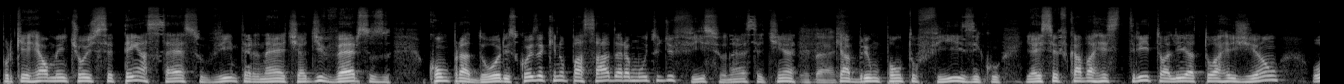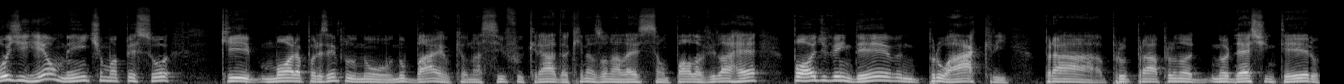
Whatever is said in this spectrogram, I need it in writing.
porque realmente hoje você tem acesso via internet a diversos compradores, coisa que no passado era muito difícil, né? Você tinha Verdade. que abrir um ponto físico e aí você ficava restrito ali à tua região. Hoje, realmente, uma pessoa que mora, por exemplo, no, no bairro que eu nasci, fui criado aqui na Zona Leste de São Paulo, a Vila Ré, pode vender para o Acre, para o Nordeste inteiro.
